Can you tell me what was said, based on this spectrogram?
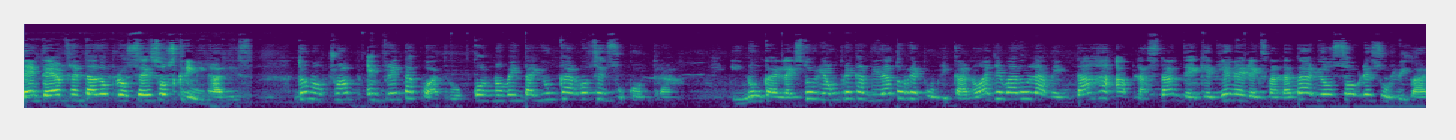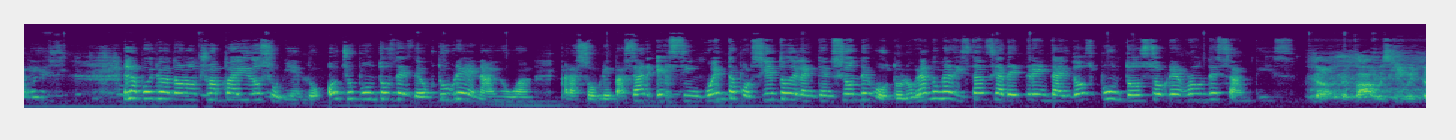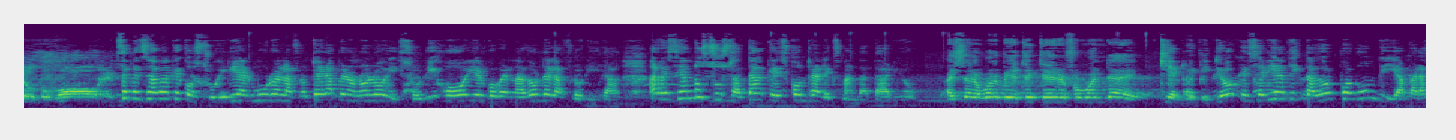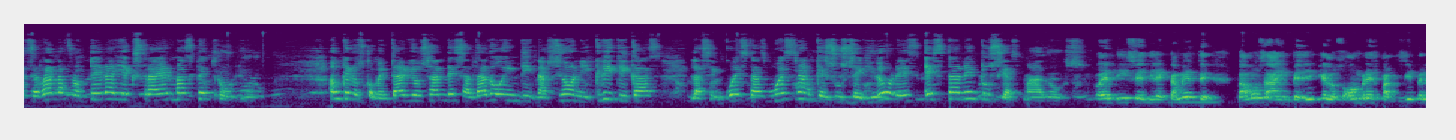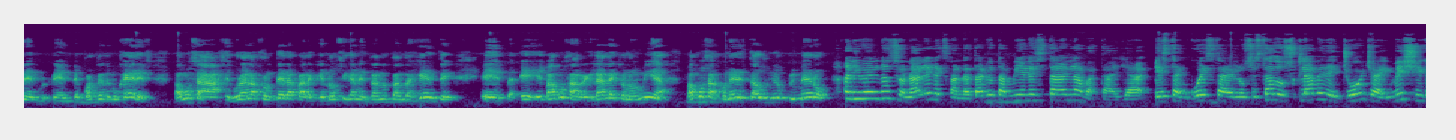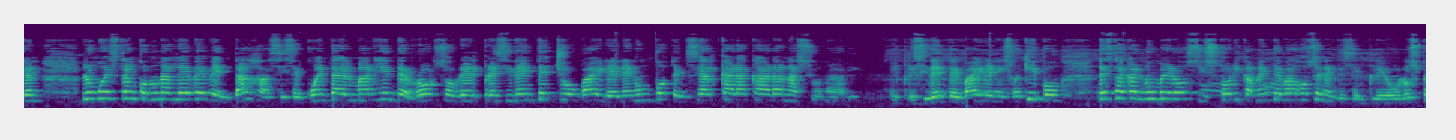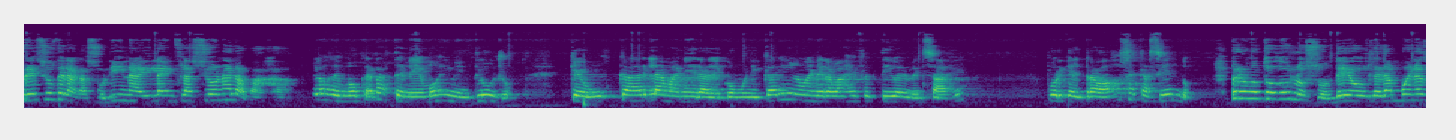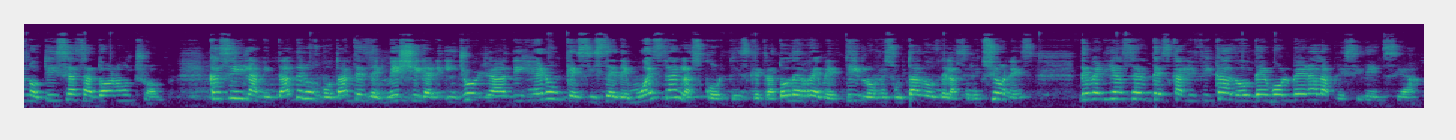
presidente ha enfrentado procesos criminales. Donald Trump enfrenta cuatro, con 91 cargos en su contra. Y nunca en la historia un precandidato republicano ha llevado la ventaja aplastante que tiene el exmandatario sobre sus rivales. El apoyo a Donald Trump ha ido subiendo 8 puntos desde octubre en Iowa para sobrepasar el 50% de la intención de voto, logrando una distancia de 32 puntos sobre Ron DeSantis. Se pensaba que construiría el muro en la frontera, pero no lo hizo, dijo hoy el gobernador de la Florida, arreciando sus ataques contra el exmandatario. Quien repitió que sería dictador por un día para cerrar la frontera y extraer más petróleo. Aunque los comentarios han desatado indignación y críticas, las encuestas muestran que sus seguidores están entusiasmados. Él dice directamente, vamos a impedir que los hombres participen en, deportes de mujeres, vamos a asegurar la frontera para que no sigan entrando tanta gente, eh, eh, vamos a arreglar la economía, vamos a poner Estados Unidos primero. A nivel nacional, el exmandatario también está en la batalla. Esta encuesta en los estados clave de Georgia y Michigan lo muestran con una leve ventaja si se cuenta el margen de error sobre el presidente presidente Joe Biden en un potencial cara a cara nacional. El presidente Biden y su equipo destacan números históricamente bajos en el desempleo, los precios de la gasolina y la inflación a la baja. Los demócratas tenemos, y me incluyo, que buscar la manera de comunicar de una manera más efectiva el mensaje, porque el trabajo se está haciendo. Pero no todos los sondeos le dan buenas noticias a Donald Trump. Casi la mitad de los votantes de Michigan y Georgia dijeron que si se demuestra en las cortes que trató de revertir los resultados de las elecciones, debería ser descalificado de volver a la presidencia.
